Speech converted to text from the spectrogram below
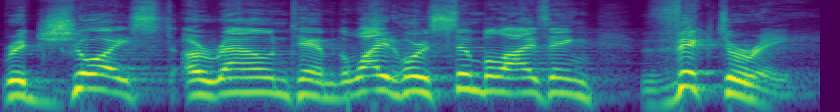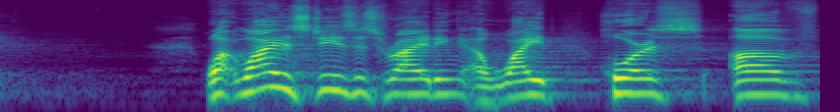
rejoiced around him. The white horse symbolizing victory. Why, is Jesus riding a white horse of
